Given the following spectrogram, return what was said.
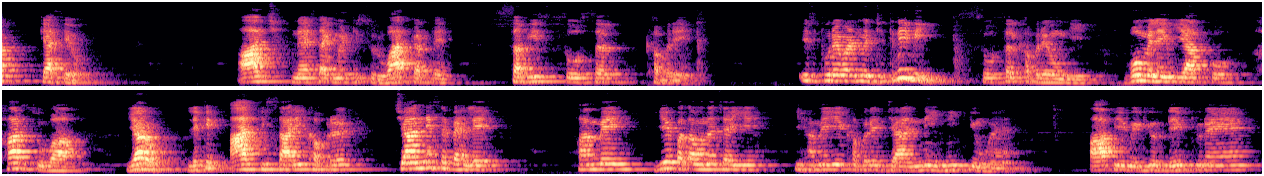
कैसे हो? आज नए सेगमेंट की शुरुआत करते हैं सभी सोशल खबरें। इस पूरे वर्ल्ड में जितनी भी सोशल खबरें होंगी, वो मिलेंगी आपको हर सुबह यारो। लेकिन आज की सारी खबरें जानने से पहले हमें ये पता होना चाहिए कि हमें ये खबरें जाननी ही क्यों हैं। आप ये वीडियो देख क्यों रहे हैं?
